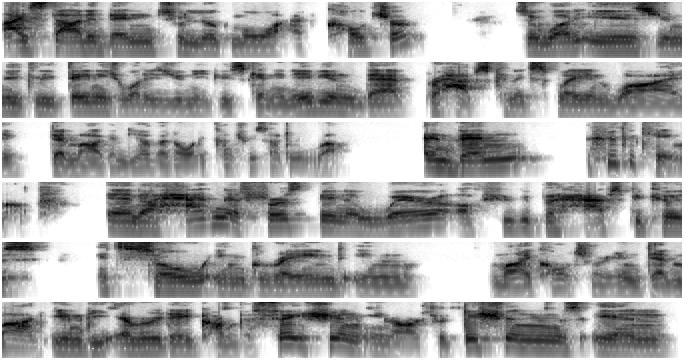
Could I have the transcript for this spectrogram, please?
I started then to look more at culture. So, what is uniquely Danish? What is uniquely Scandinavian that perhaps can explain why Denmark and the other Nordic countries are doing well? And then Hygge came up. And I hadn't at first been aware of Hygge, perhaps because it's so ingrained in my culture in Denmark, in the everyday conversation, in our traditions, in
